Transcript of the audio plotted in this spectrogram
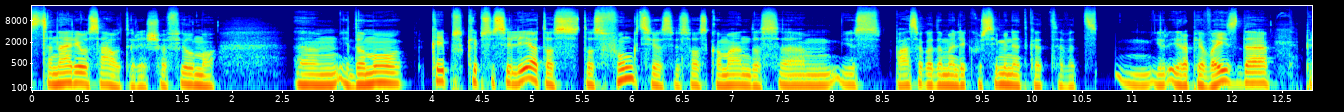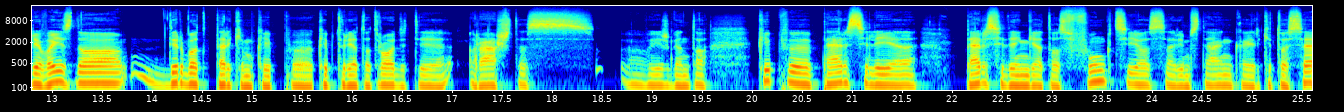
scenarijaus autorė šio filmo, uh, Um, įdomu, kaip, kaip susiliejo tos, tos funkcijos visos komandos. Um, jūs pasakodama lik užsiminėt, kad vat, ir, ir apie vaizdą, prie vaizdo dirbot, tarkim, kaip, kaip turėtų atrodyti raštas vaižganto, kaip persilieja, persidengia tos funkcijos, ar jums tenka ir kitose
